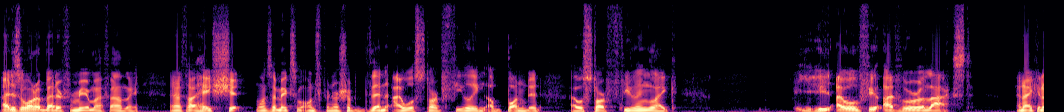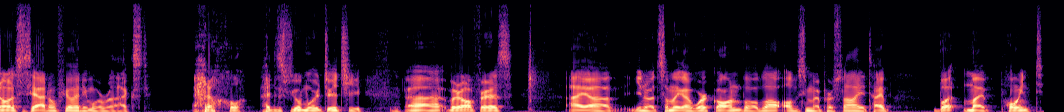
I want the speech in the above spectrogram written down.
I just wanted better for me and my family. And I thought, hey, shit, once I make some entrepreneurship, then I will start feeling abundant. I will start feeling like I will feel, I feel relaxed. And I can honestly say I don't feel any more relaxed at all. I just feel more twitchy. Uh, but in all fairness, I, uh, you know, it's something I work on, blah, blah, obviously my personality type. But my point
